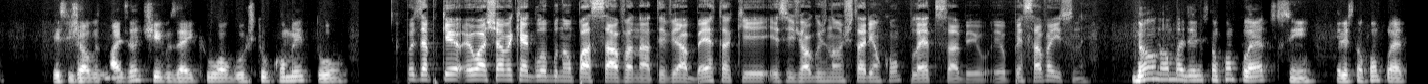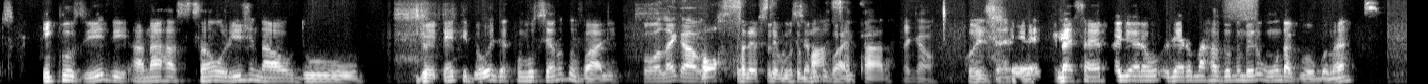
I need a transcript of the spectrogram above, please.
Esses jogos mais antigos aí que o Augusto comentou. Pois é, porque eu achava que a Globo não passava na TV aberta, que esses jogos não estariam completos, sabe? Eu, eu pensava isso, né? Não, não, mas eles estão completos, sim. Eles estão completos. Inclusive, a narração original do de 82 é com Luciano do Vale. Pô, legal. Nossa, deve ser muito Luciano massa, Vale. cara. Legal. Pois é. é. Nessa época ele era, ele era o narrador número um da Globo, né?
